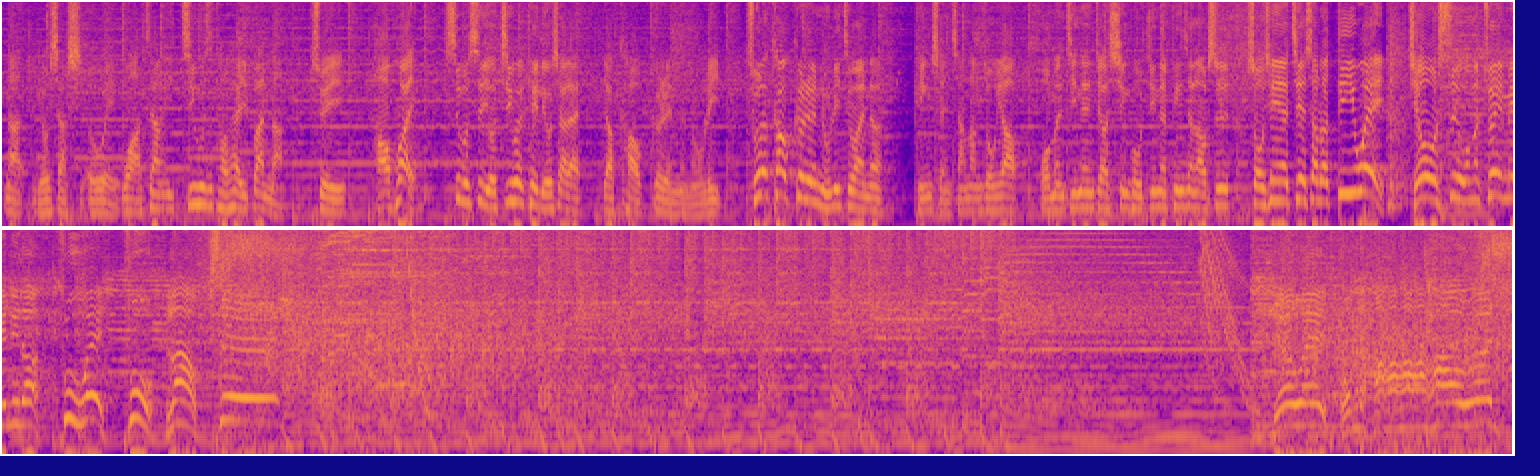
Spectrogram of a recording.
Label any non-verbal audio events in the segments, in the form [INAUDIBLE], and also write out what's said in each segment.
那留下十二位，哇，这样一几乎是淘汰一半呐。所以好坏是不是有机会可以留下来，要靠个人的努力。除了靠个人努力之外呢，评审相当重要。我们今天就要辛苦今天的评审老师。首先要介绍的第一位就是我们最美丽的傅威傅老师。第二位，我们的好好好好好文。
